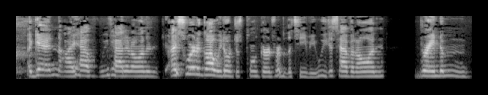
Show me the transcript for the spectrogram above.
again, I have we've had it on, and I swear to God, we don't just plunk her in front of the TV. We just have it on random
